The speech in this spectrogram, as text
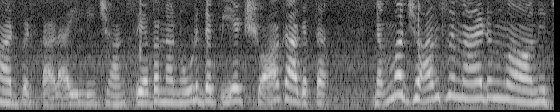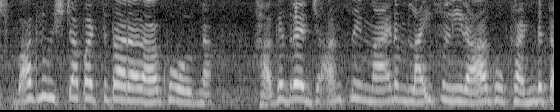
ಮಾಡಿಬಿಡ್ತಾಳ ಇಲ್ಲಿ ಜಾನ್ಸಿ ಅದನ್ನು ನೋಡಿದ್ದೆ ಪಿ ಎಕ್ ಶಾಕ್ ಆಗುತ್ತೆ. ನಮ್ಮ ಜಾನ್ಸಿ ಮ್ಯಾಡಮ್ ನಿಜವಾಗ್ಲೂ ಇಷ್ಟಪಡ್ತಿದ್ದಾರ ರಾಘು ಅವ್ರನ್ನ ಹಾಗಾದ್ರೆ ಜಾನ್ಸಿ ಮ್ಯಾಡಮ್ ಲೈಫಲ್ಲಿ ರಾಘು ಖಂಡಿತ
